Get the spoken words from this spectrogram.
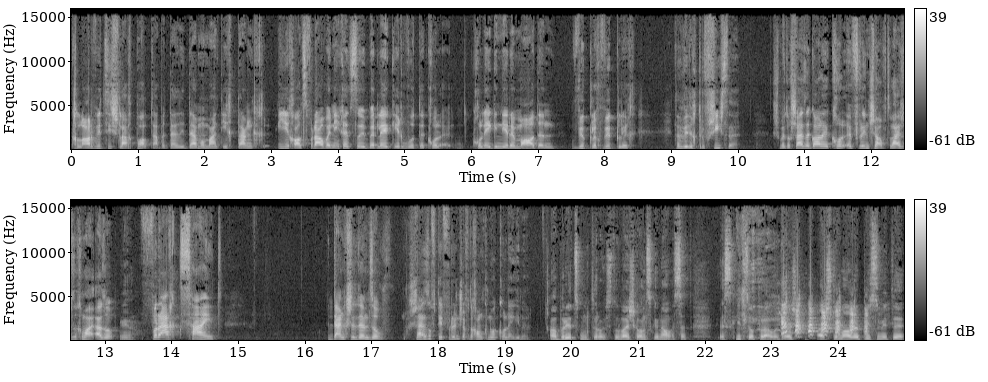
klar wird sie schlecht behalten, aber dann in dem Moment, ich denke, ich als Frau, wenn ich jetzt so überlege, ich der Ko- Kollegin ihren Mann, dann wirklich, wirklich, dann würde ich drauf schießen. Ist mir doch scheißegal, eine eine Freundschaft, weißt du, was ich meine? Also, Ja. frech gesagt, denkst du dann so, scheiß auf die Freundschaft, da kann genug Kolleginnen. Aber jetzt unter uns, du weißt ganz genau, es, hat, es gibt so Frauen. Du hast, hast du mal etwas mit der,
